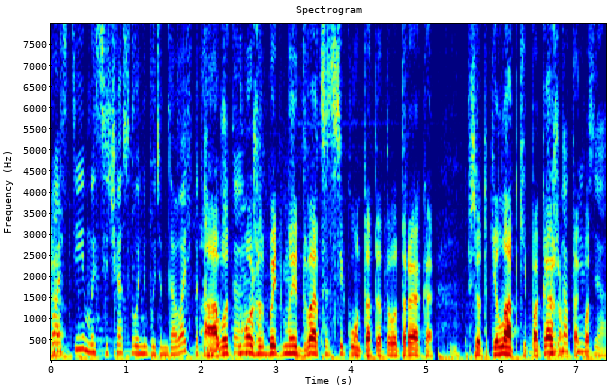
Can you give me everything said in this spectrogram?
новостей мы сейчас его не будем давать, потому А что... вот, может быть, мы 20 секунд от этого трека все-таки лапки покажем. Ну, так вот, нельзя.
